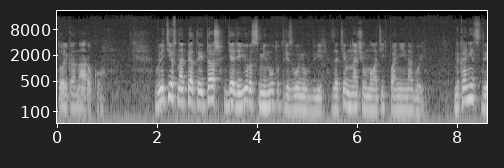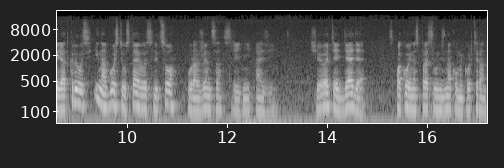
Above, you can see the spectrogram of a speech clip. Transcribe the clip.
только на руку. Влетев на пятый этаж, дядя Юра с минуту трезвонил в дверь, затем начал молотить по ней ногой. Наконец дверь открылась, и на гостя уставилось лицо уроженца Средней Азии. «Чего тебе, дядя?» – спокойно спросил незнакомый квартирант.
